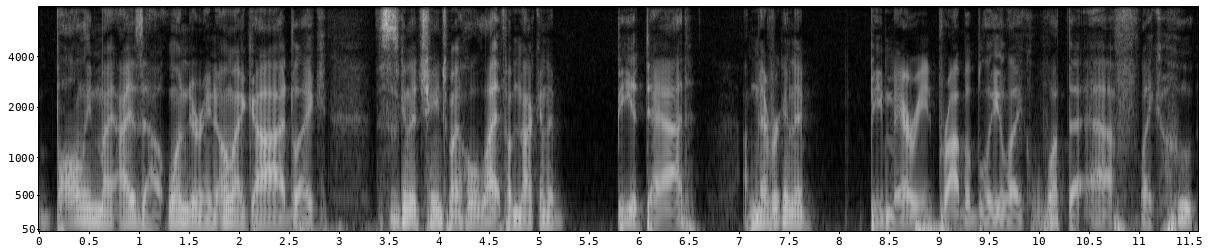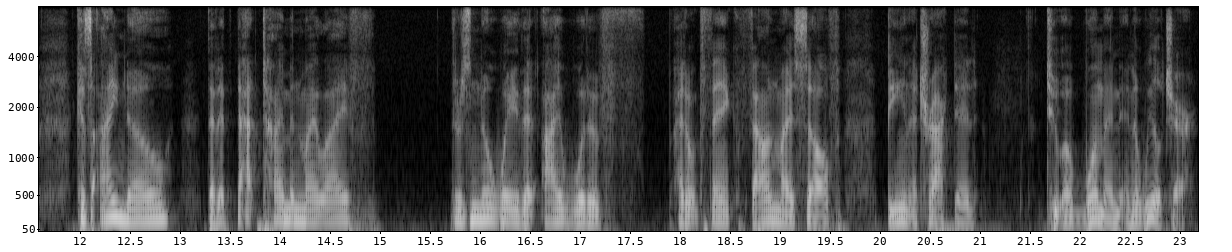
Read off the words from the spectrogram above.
bawling my eyes out, wondering, oh my God, like, this is going to change my whole life. I'm not going to be a dad. I'm never going to be married probably like what the f like who cuz I know that at that time in my life there's no way that I would have I don't think found myself being attracted to a woman in a wheelchair.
